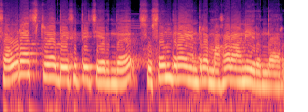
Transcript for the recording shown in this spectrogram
சௌராஷ்டிரா தேசத்தைச் சேர்ந்த சுசந்திரா என்ற மகாராணி இருந்தார்.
